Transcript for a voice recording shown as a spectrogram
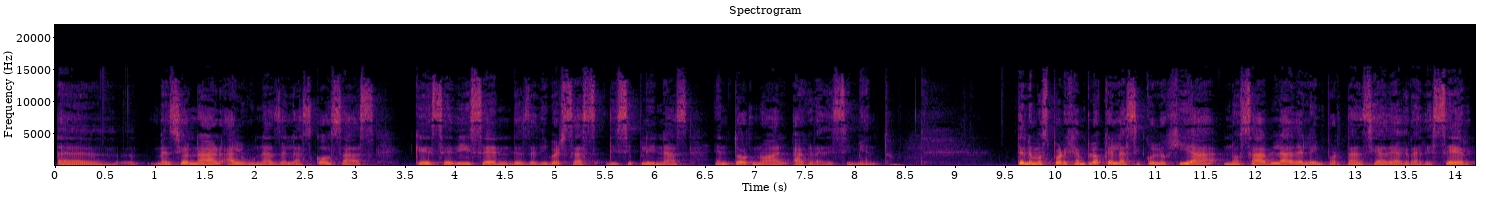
eh, mencionar algunas de las cosas que se dicen desde diversas disciplinas en torno al agradecimiento. Tenemos, por ejemplo, que la psicología nos habla de la importancia de agradecer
